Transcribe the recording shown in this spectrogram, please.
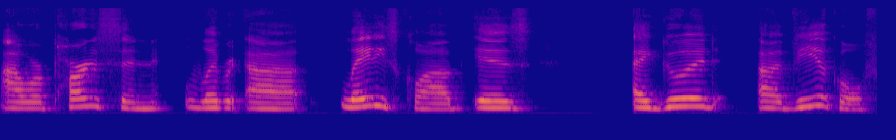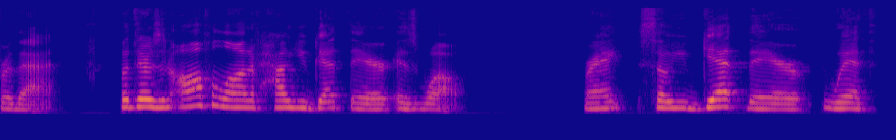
our partisan liber- uh, ladies club is a good uh, vehicle for that. But there's an awful lot of how you get there as well right? So you get there with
